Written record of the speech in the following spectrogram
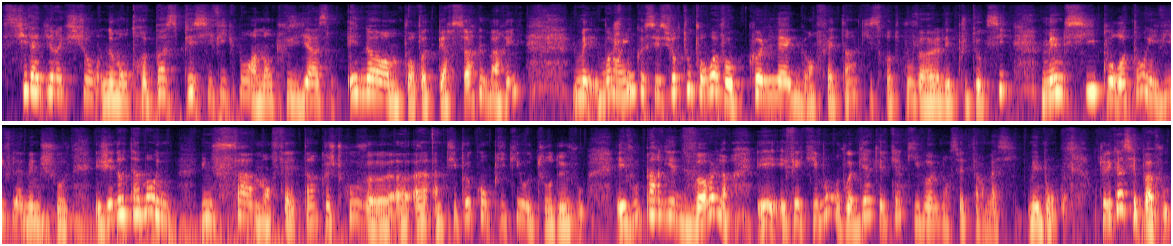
si la direction ne montre pas spécifiquement un enthousiasme énorme pour votre personne, Marie, mais moi je trouve que c'est surtout pour moi vos collègues en fait hein, qui se retrouvent euh, les plus toxiques, même si pour autant ils vivent la même chose. Et j'ai notamment une, une femme en fait hein, que je trouve euh, un, un petit peu compliquée autour de vous. Et vous parliez de vol, et effectivement on voit bien quelqu'un qui vole dans cette pharmacie. Mais bon, en tous les cas c'est pas vous.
